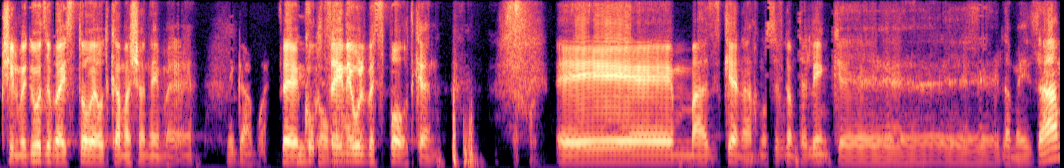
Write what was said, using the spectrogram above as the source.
כשילמדו את זה בהיסטוריה עוד כמה שנים, אה, לגמרי. בקורסי ניהול בספורט, כן. אה, אז כן, אנחנו נוסיף גם את הלינק למיזם.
